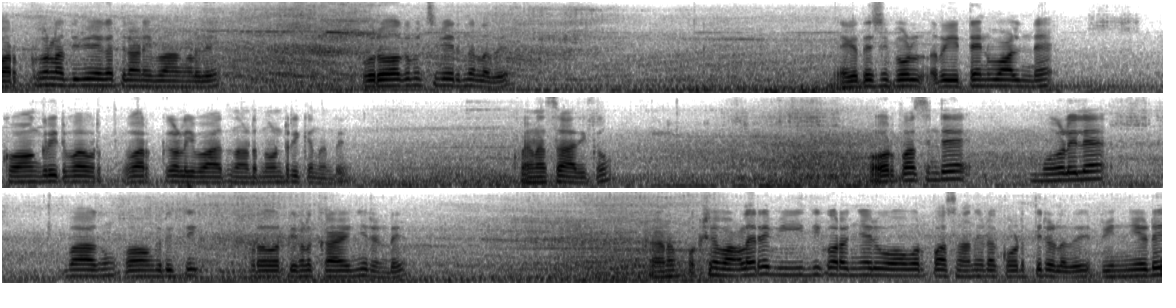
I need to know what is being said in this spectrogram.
വർക്കുകൾ അതിവേഗത്തിലാണ് ഈ ഭാഗങ്ങളിൽ പുരോഗമിച്ച് വരുന്നുള്ളത്. ഏകദേശം ഇപ്പോൾ റീറ്റൈൻ വാളിന്റെ കോൺക്രീറ്റ് വർക്കുകൾ ഈ ഭാഗത്ത് നടന്നുകൊണ്ടിരിക്കുന്നുണ്ട്. കാണാൻ സാധിക്കും. ഓവർപാസിന്റെ മുകളിലെ ഭാഗം കോൺക്രീറ്റ് പ്രവൃത്തികൾ കഴിഞ്ഞിട്ടുണ്ട്. കാരണം പക്ഷെ വളരെ വീതി കുറഞ്ഞൊരു ഓവർപാസ്സാണ് ഇവിടെ കൊടുത്തിട്ടുള്ളത്. പിന്നീട്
